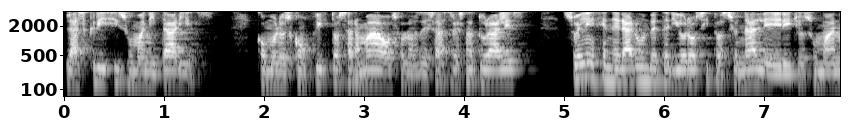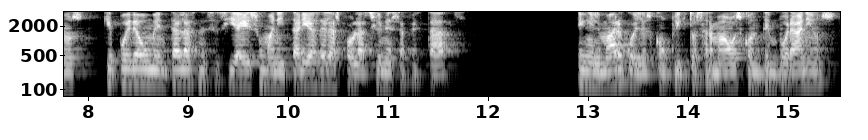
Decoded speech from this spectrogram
Las crisis humanitarias, como los conflictos armados o los desastres naturales, suelen generar un deterioro situacional de derechos humanos que puede aumentar las necesidades humanitarias de las poblaciones afectadas en el marco de los conflictos armados contemporáneos,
